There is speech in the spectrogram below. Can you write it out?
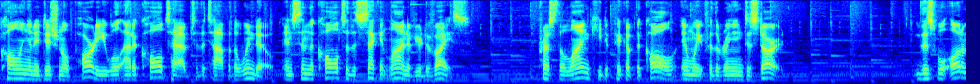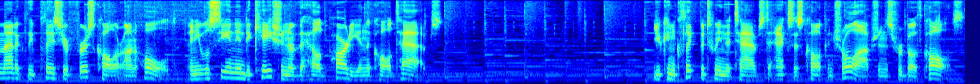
Calling an additional party will add a call tab to the top of the window and send the call to the second line of your device. Press the line key to pick up the call and wait for the ringing to start. This will automatically place your first caller on hold, and you will see an indication of the held party in the call tabs. You can click between the tabs to access call control options for both calls.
